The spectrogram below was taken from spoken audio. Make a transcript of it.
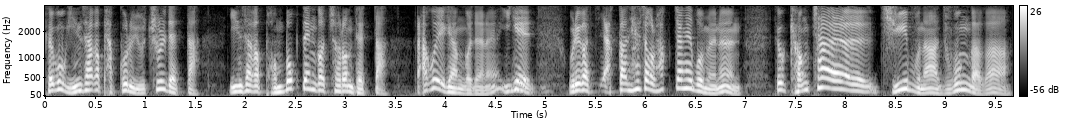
결국 인사가 밖으로 유출됐다. 인사가 번복된 것처럼 됐다. 라고 얘기한 거잖아요. 이게 음. 우리가 약간 해석을 확장해 보면은 결국 경찰 지휘부나 누군가가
